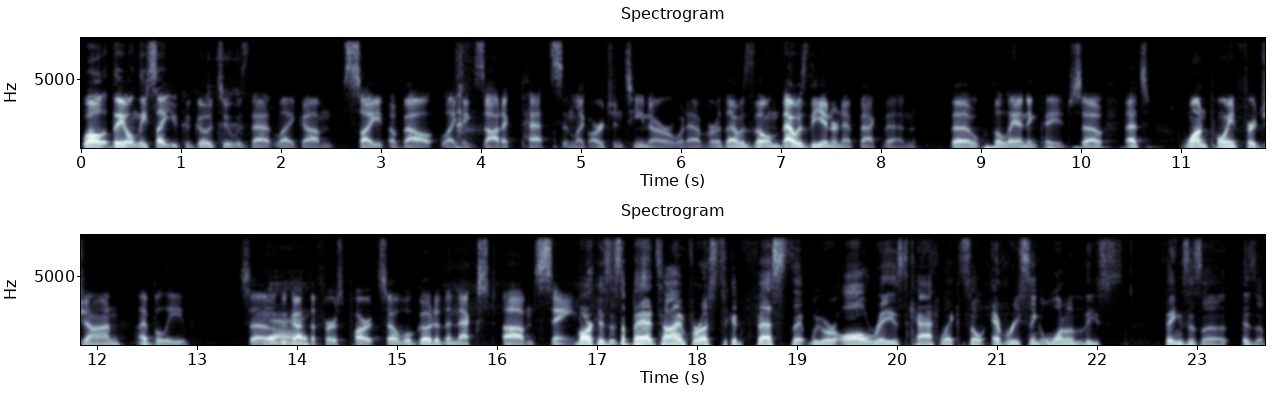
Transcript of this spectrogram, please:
well, the only site you could go to was that like um, site about like exotic pets in like Argentina or whatever. That was the on- that was the internet back then. The the landing page. So that's one point for John, I believe. So who Yay. got the first part? So we'll go to the next um, saint. Mark, is this a bad time for us to confess that we were all raised Catholic? So every single one of these things is a is a,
